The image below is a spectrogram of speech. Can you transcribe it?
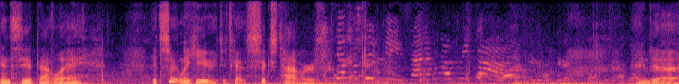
and see it that way. It's certainly huge. It's got six towers. And uh,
